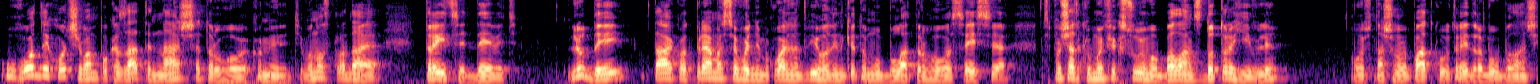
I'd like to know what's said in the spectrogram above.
угоди, хочу вам показати наше торгове ком'юніті. Воно складає 39 людей. Так, от прямо сьогодні, буквально 2 годинки тому була торгова сесія. Спочатку ми фіксуємо баланс до торгівлі. Ось в нашому випадку у трейдера був баланс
